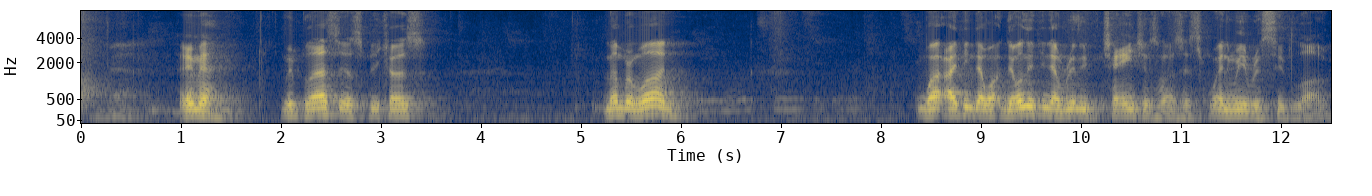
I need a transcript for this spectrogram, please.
Amen. Amen. We bless this because, number one, what I think that the only thing that really changes us is when we receive love.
